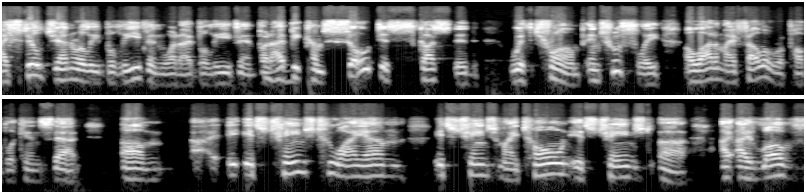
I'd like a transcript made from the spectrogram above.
I still generally believe in what I believe in, but Mm-hmm. I've become so disgusted with Trump, and truthfully, a lot of my fellow Republicans that um, I, it- it's changed who I am. It's changed my tone. It's changed. Uh, I, I love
